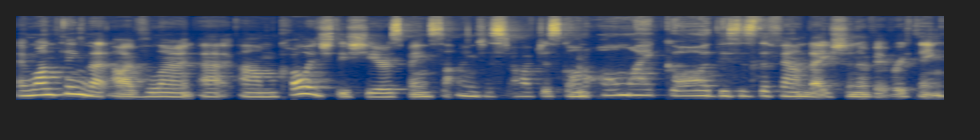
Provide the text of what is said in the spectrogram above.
And one thing that I've learned at um, college this year has been something just I've just gone, oh my god, this is the foundation of everything,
